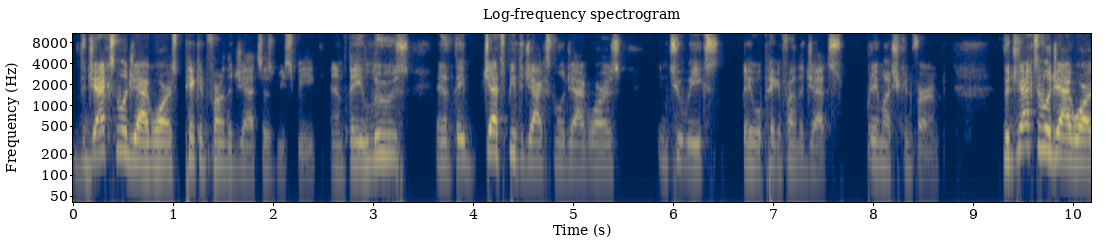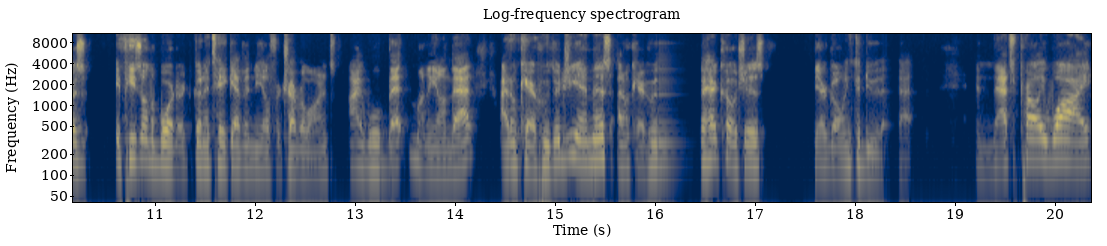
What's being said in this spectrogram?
the Jacksonville Jaguars pick in front of the Jets as we speak. And if they lose, and if the Jets beat the Jacksonville Jaguars in two weeks, they will pick in front of the Jets, pretty much confirmed. The Jacksonville Jaguars, if he's on the board, are going to take Evan Neal for Trevor Lawrence. I will bet money on that. I don't care who their GM is. I don't care who the head coach is. They're going to do that. And that's probably why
